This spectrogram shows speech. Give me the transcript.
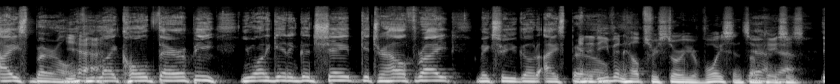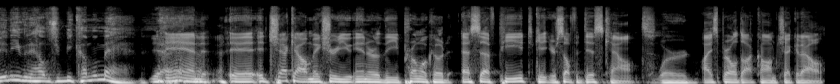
Ice Barrel. Yeah. If you like cold therapy, you want to get in good shape, get your health right, make sure you go to Ice Barrel. and it even helps restore your voice in some Yeah. cases. it even helps you become a man. Yeah. And uh, at checkout, make sure you enter the promo code SFP to get yourself a discount. Word. Icebarrel.com. Check it out.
